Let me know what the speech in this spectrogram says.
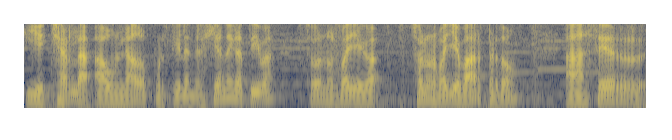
y echarla a un lado, porque la energía negativa solo nos va a llegar, solo nos va a llevar, perdón, a hacer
